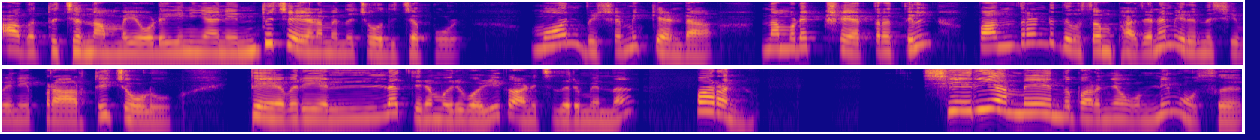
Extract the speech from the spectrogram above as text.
അകത്തു ചെന്ന അമ്മയോട് ഇനി ഞാൻ എന്തു ചെയ്യണമെന്ന് ചോദിച്ചപ്പോൾ മോൻ വിഷമിക്കേണ്ട. നമ്മുടെ ക്ഷേത്രത്തിൽ പന്ത്രണ്ട് ദിവസം ഭജനമിരുന്ന് ശിവനെ പ്രാർത്ഥിച്ചോളൂ. തേവരെ എല്ലാത്തിനും ഒരു വഴി കാണിച്ചു തരുമെന്ന് പറഞ്ഞു. ശരി അമ്മേ എന്ന് പറഞ്ഞ ഉണ്ണിമൂസ്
